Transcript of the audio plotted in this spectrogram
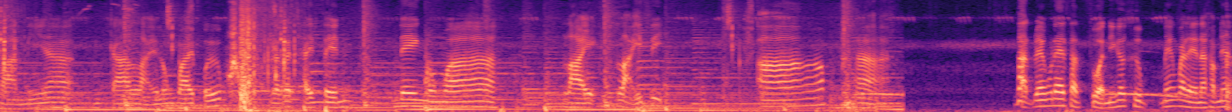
ผ่านนี้นะฮะการไหลลงไปปุ๊บ แล้วก็ใช้เซนเด้งลงมา ไหลไหลสิ อาบอ่าตัดแม่งไม่ได้สัดส่วนนี้ก็คือแม่งไปเลยนะครับ เนี่ย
